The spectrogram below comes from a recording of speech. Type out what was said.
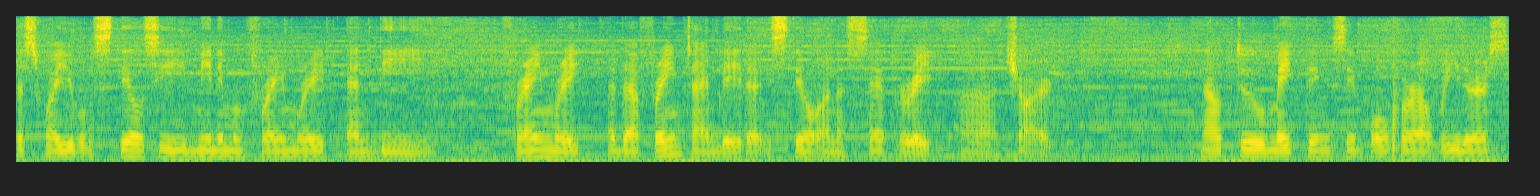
That's why you will still see minimum frame rate and the frame rate uh, the frame time data is still on a separate uh, chart. Now to make things simple for our readers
